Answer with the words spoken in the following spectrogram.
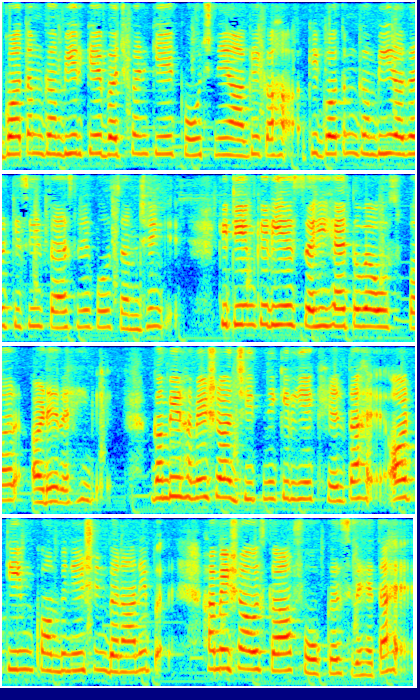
गौतम गंभीर के बचपन के कोच ने आगे कहा कि गौतम गंभीर अगर किसी फैसले को समझेंगे कि टीम के लिए सही है तो वह उस पर अड़े रहेंगे। गंभीर हमेशा जीतने के लिए खेलता है और टीम कॉम्बिनेशन बनाने पर हमेशा उसका फोकस रहता है।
